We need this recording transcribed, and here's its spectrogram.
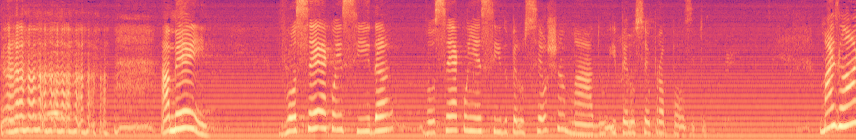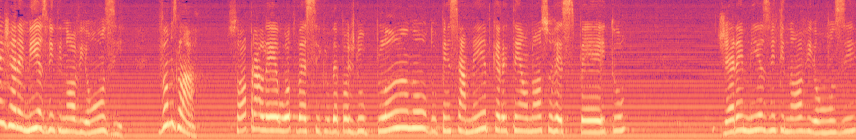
Amém. Você é conhecida, você é conhecido pelo seu chamado e pelo seu propósito. Mas lá em Jeremias 29, 11, vamos lá, só para ler o outro versículo depois do plano, do pensamento que ele tem ao nosso respeito. Jeremias 29, 11.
